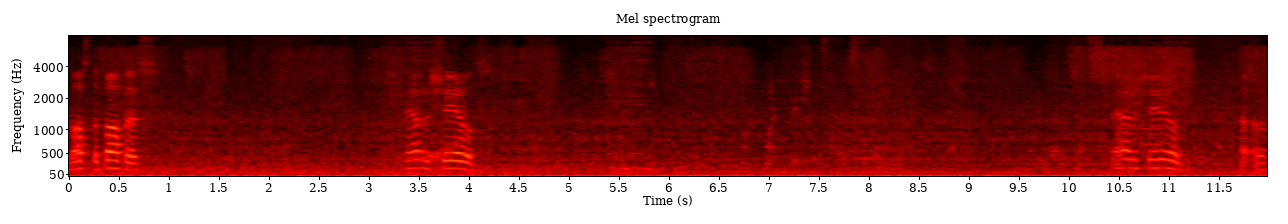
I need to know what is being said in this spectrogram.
Lost the Poppers. Down the shields. Shields. Uh oh.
